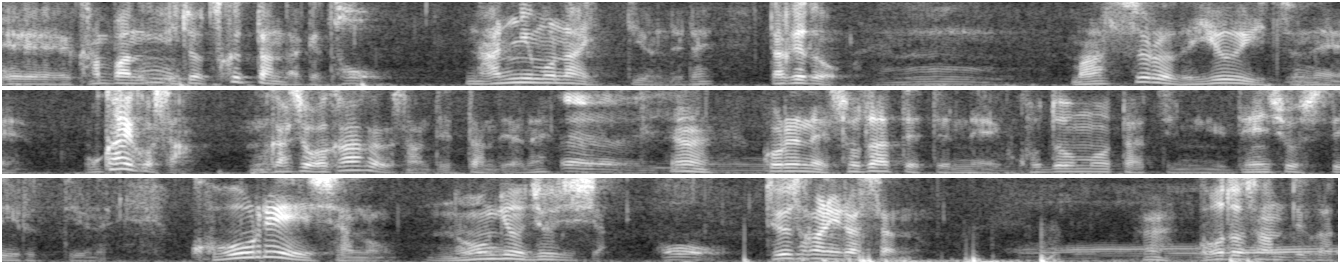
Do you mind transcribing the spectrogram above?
えー看板一応作ったんだけど、何にもないっていうんでね。だけど、真っ白で唯一ね、おかいこさん、昔若かいこさんって言ったんだよね。えうん、これね育ててね子供たちに伝承しているっていうね高齢者の農業従事者。豊坂にいらっしゃるの、う。ん、合同さんという方。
